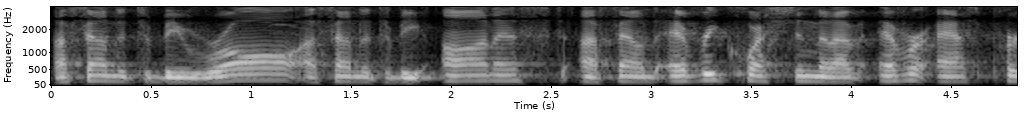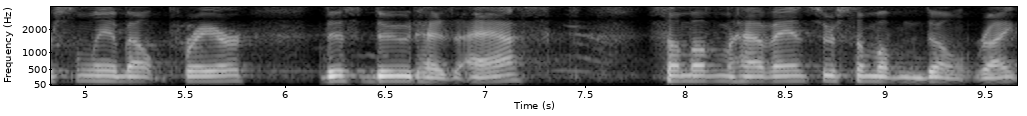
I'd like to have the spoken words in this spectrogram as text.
I found it to be raw. I found it to be honest. I found every question that I've ever asked personally about prayer, this dude has asked. Some of them have answers, some of them don't, right?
